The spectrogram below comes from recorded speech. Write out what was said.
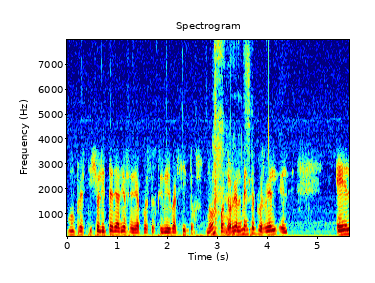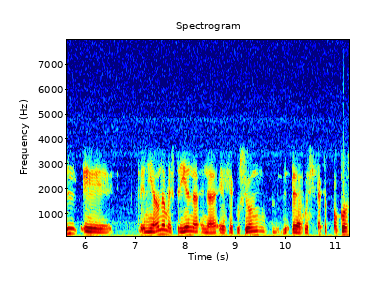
un prestigio literario se había puesto a escribir versitos, ¿no? Cuando realmente, pues él, él, eh, tenía una maestría en la, en la ejecución de, de la poesía que pocos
